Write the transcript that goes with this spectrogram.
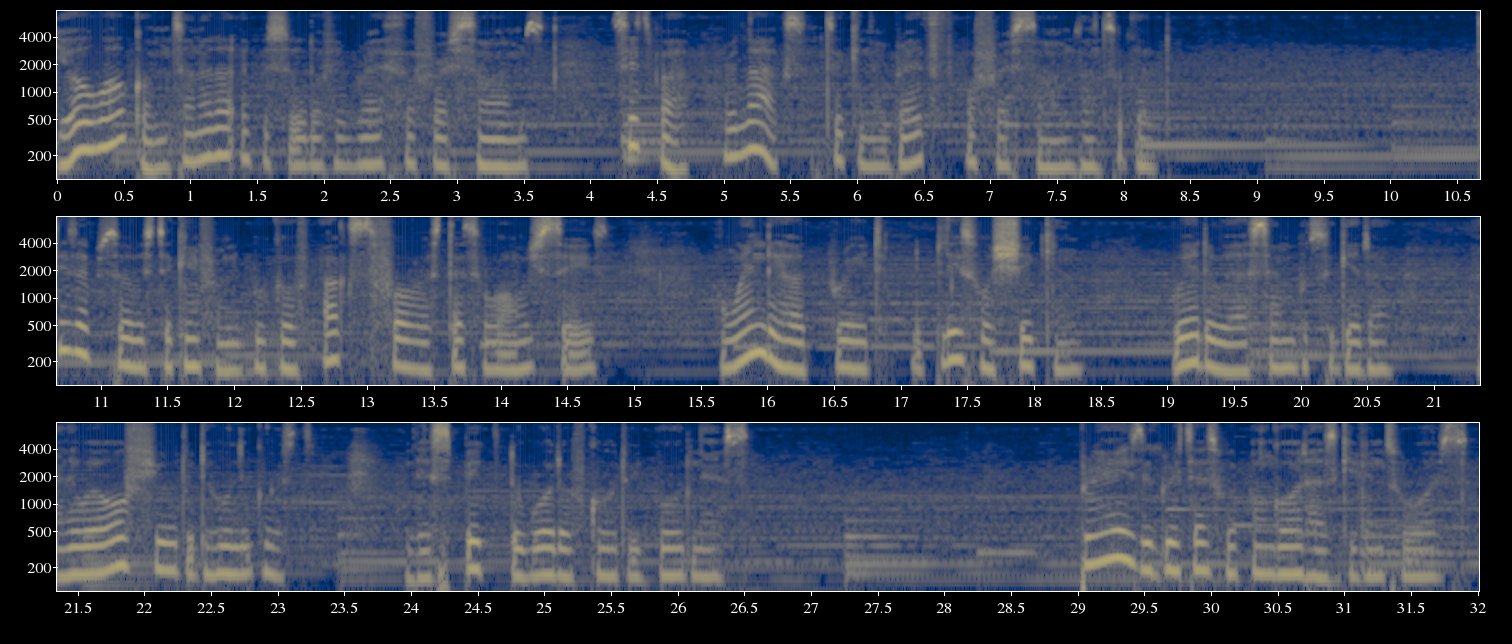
You're welcome to another episode of A Breath of Fresh Psalms. Sit back, relax, taking a breath of fresh Psalms unto God. This episode is taken from the book of Acts 4, verse 31, which says, And when they had prayed, the place was shaken where they were assembled together, and they were all filled with the Holy Ghost, and they spake the word of God with boldness. Prayer is the greatest weapon God has given to us.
